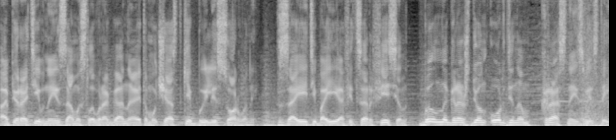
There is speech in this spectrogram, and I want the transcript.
Оперативные замыслы врага на этом участке были сорваны. За эти бои офицер Фесин был награжден орденом Красной Звезды.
